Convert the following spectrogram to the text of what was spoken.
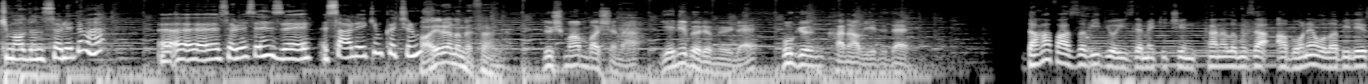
Kim olduğunu söyledi mi? Ee, söylesenize Sarlı'yı kim kaçırmış? Hayır hanımefendi. Düşman Başına yeni bölümüyle bugün Kanal 7'de. Daha fazla video izlemek için kanalımıza abone olabilir,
